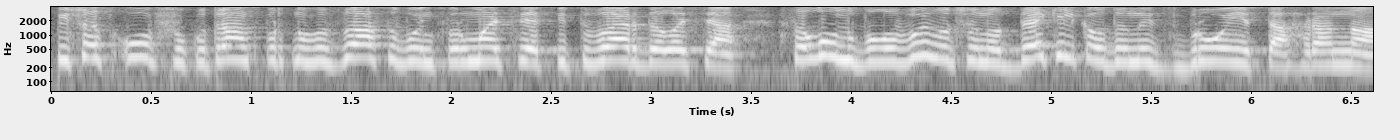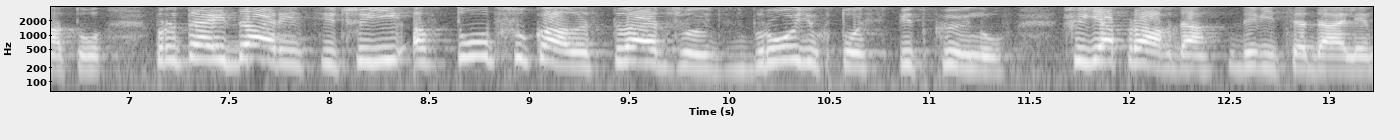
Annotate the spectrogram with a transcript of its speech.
Під час обшуку транспортного засобу інформація підтвердилася. Салону було вилучено декілька одиниць зброї та гранату. Проте айдарівці, чиї авто обшукали, стверджують, зброю хтось підкинув. Чия правда? Дивіться далі.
